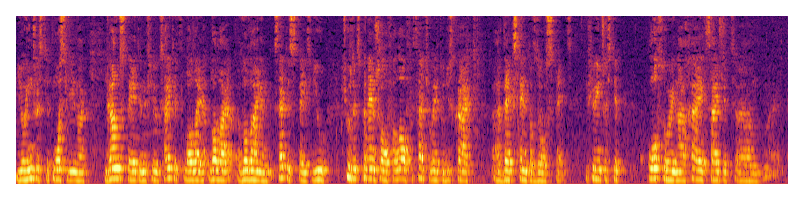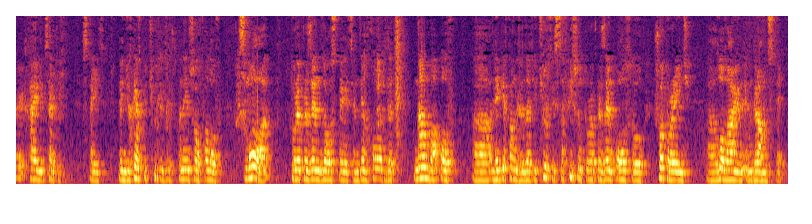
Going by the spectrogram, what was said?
you're interested mostly in a ground state and if you're excited, low-lying low, low excited state, you choose exponential fall-off in such a way to describe uh, the extent of those states. If you're interested also in a high excited, um, highly excited state, then you have to choose exponential fall-off smaller to represent those states and then hope that number of uh, Laguerre function that you choose is sufficient to represent also shorter range uh, low-lying and ground state.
